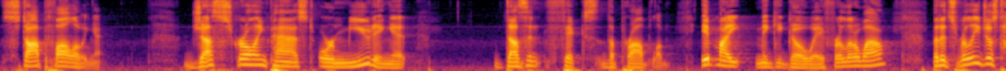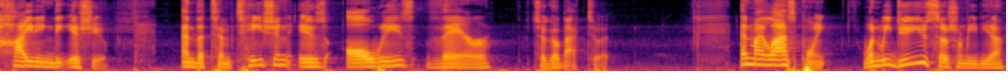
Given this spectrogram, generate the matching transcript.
Stop following it. Just scrolling past or muting it doesn't fix the problem. It might make it go away for a little while, but it's really just hiding the issue. And the temptation is always there to go back to it. And my last point when we do use social media,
